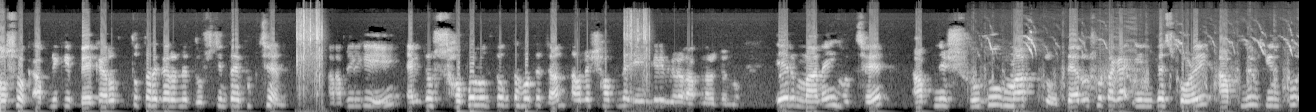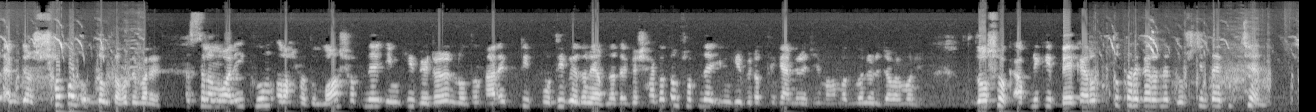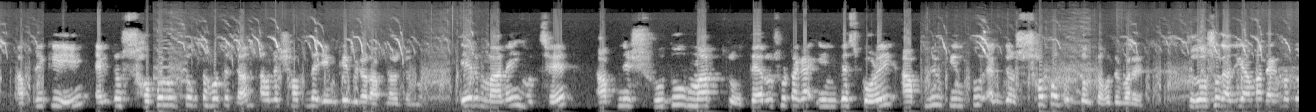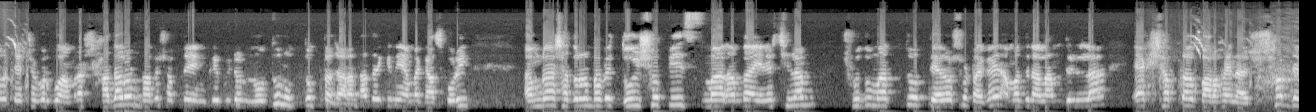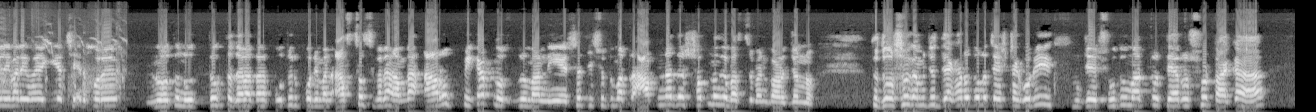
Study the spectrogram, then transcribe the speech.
দর্শক, আপনি কি বেকারত্বতার কারণে দুশ্চিন্তায় ভুগছেন? আপনি কি একজন সফল উদ্যোক্তা হতে চান? তাহলে স্বপ্নের ইন্টারভিউ আপনার জন্য। এর মানেই হচ্ছে আপনি শুধুমাত্র তেরোশো টাকা ইনভেস্ট করেই আপনিও কিন্তু একজন সফল উদ্যোক্তা হতে পারেন। আসসালামু আলাইকুম রহমতুল্লাহ। স্বপ্নের ইনকিউবেটরের নতুন আরেকটি প্রতিবেদনে আপনাদেরকে স্বাগতম। স্বপ্নের ইনকিউবেটর থেকে আমি রয়েছি মোহাম্মদ মনির। জামাল মনি দর্শক, আপনি কি বেকারত্বতার কারণে দুশ্চিন্তায় ভুগছেন? আপনি কি একজন সফল উদ্যোক্তা হতে চান? তাহলে স্বপ্নের ইনকিউবেটর আপনার জন্য। এর মানেই হচ্ছে আপনি শুধুমাত্র তেরোশো টাকা ইনভেস্ট করেই আপনিও কিন্তু একজন সফল উদ্যোক্তা হতে পারেন। তো দর্শক, আজকে আমরা দেখানোর জন্য চেষ্টা করব, আমরা সাধারণভাবে স্বপ্নের ইনকিউবেটর নতুন উদ্যোক্তা যারা, তাদেরকে নিয়ে আমরা কাজ করি। আমরা সাধারণভাবে দুইশো পিস মাল আমরা এনেছিলাম, শুধুমাত্র তেরোশো টাকায়। আমাদের আলহামদুলিল্লাহ, এক সপ্তাহ পার হয় না, সব ডেলিভারি হয়ে গিয়েছে। এরপরে নতুন উদ্যোক্তা যারা তারা প্রচুর পরিমাণ আশ্বাস করে, আমরা আরও পিক আপ নতুন মাল নিয়ে এসেছি শুধুমাত্র আপনাদের স্বপ্নকে বাস্তবায়ন করার জন্য। তো দর্শক, আমি যদি দেখানোর জন্য চেষ্টা করি যে শুধুমাত্র তেরোশো টাকা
